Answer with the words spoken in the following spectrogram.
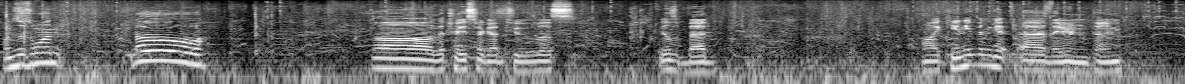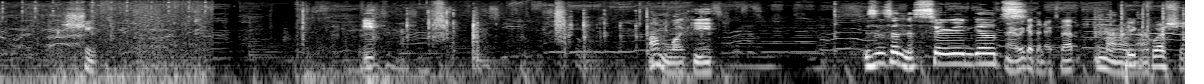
What's this one? No! Oh, the Tracer got two of us. Feels bad. Oh, I can't even get uh, there in time. Shoot. I'm lucky. Is this unnecessary in goats? Alright, we got the next map. No, no, Big no. question.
